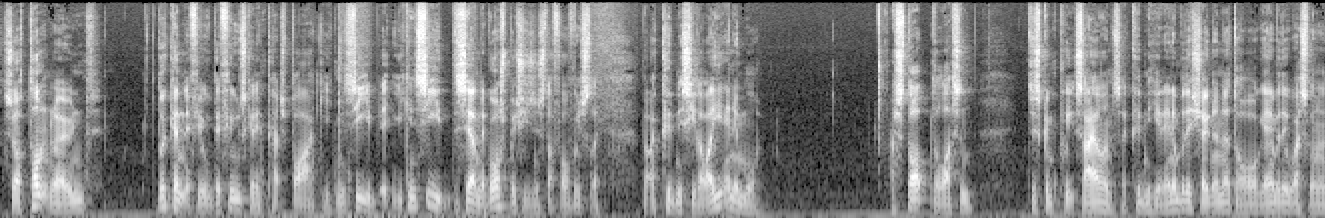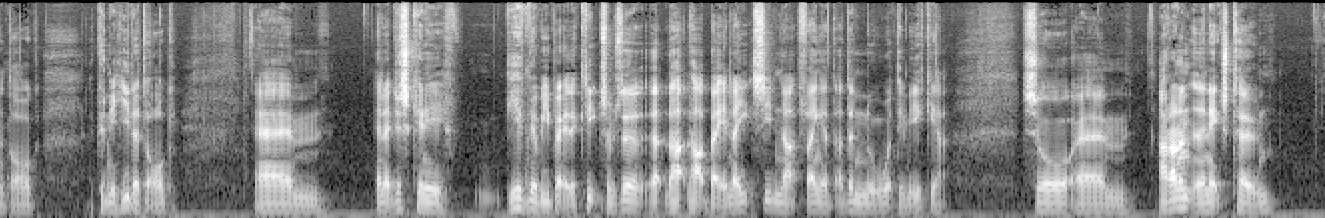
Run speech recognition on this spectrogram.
So I turned around, look into the field. The field's kind of pitch black. You can see you can see the certain the gorse bushes and stuff, obviously, but I couldn't see the light anymore. I stopped to listen, just complete silence. I couldn't hear anybody shouting at a dog, anybody whistling at a dog. I couldn't hear a dog, um, and it just kind of gave me a wee bit of the creeps. I was there that, that, that bit of night, seeing that thing. I, I didn't know what to make of it. So um, I ran into the next town,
